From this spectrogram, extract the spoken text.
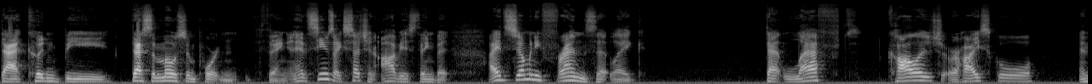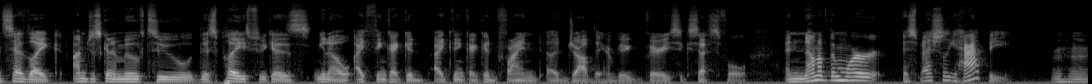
that couldn't be that's the most important thing and it seems like such an obvious thing but i had so many friends that like that left college or high school and said like i'm just going to move to this place because you know i think i could i think i could find a job there and be very successful and none of them were especially happy mm-hmm.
